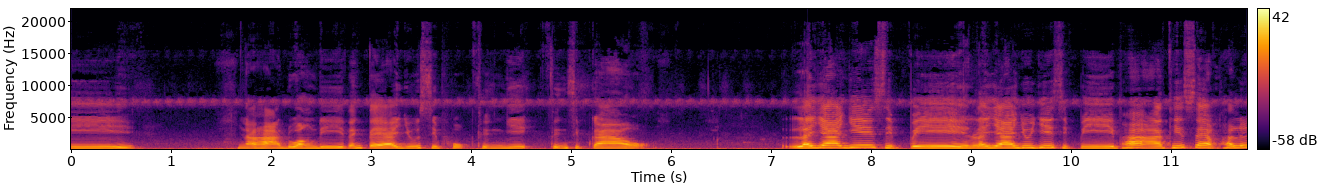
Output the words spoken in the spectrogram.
ดีนะคะดวงดีตั้งแต่อายุ 16 ถึงถึง 19 ระยะ 20 ปี ระยะอายุ 20 ปี พระอาทิตย์แทรกพฤ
